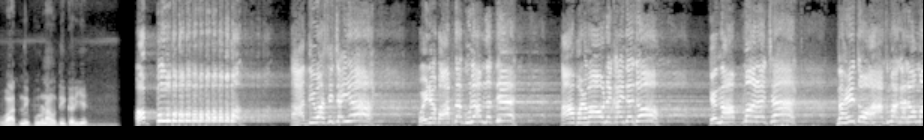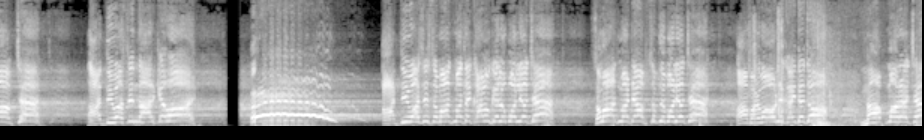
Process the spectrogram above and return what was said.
વાતની પૂર્ણાહુતિ કરીએ આદિવાસી જઈએ કોઈના બાપના ગુલામ નથી આ ભણવાઓને કહી દેજો કે નાપમાં રહે છે નહીં તો આગમાં ગાલવામાં આવશે આદિવાસી નાર કહેવાય આદિવાસી સમાજ માટે કાળો કેલો બોલ્યો છે? સમાજ માટે આપ શબ્દ બોલ્યો છે? આ ભરવાઓને કહી દેજો. ના આપ મારે છે.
